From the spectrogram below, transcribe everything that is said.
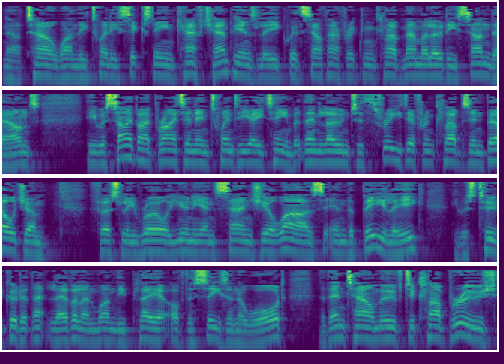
Now Tau won the 2016 CAF Champions League with South African club Mamelodi Sundowns. He was signed by Brighton in 2018, but then loaned to three different clubs in Belgium. Firstly, Royal Union Saint-Gilloise in the B League. He was too good at that level and won the Player of the Season award. Then Tau moved to Club Bruges,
